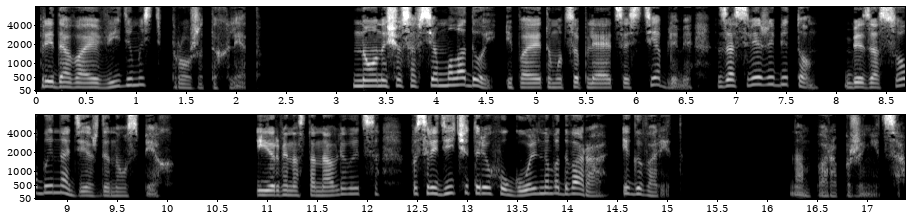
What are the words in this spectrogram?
придавая видимость прожитых лет. Но он еще совсем молодой и поэтому цепляется стеблями за свежий бетон, без особой надежды на успех. Ирвин останавливается посреди четырехугольного двора и говорит: "Нам пора пожениться".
